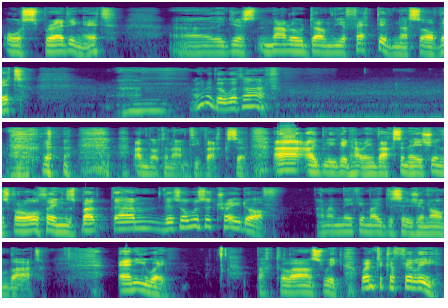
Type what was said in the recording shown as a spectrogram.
or spreading it, uh, they just narrow down the effectiveness of it. Um, I'm going to go with that. I'm not an anti vaxxer. Uh, I believe in having vaccinations for all things, but um, there's always a trade off, and I'm making my decision on that. Anyway, back to last week. Went to Caerphilly.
